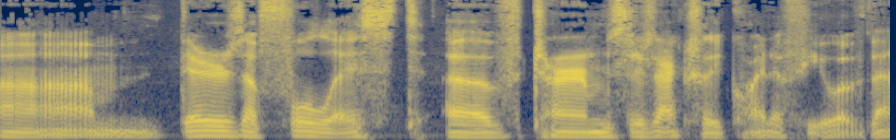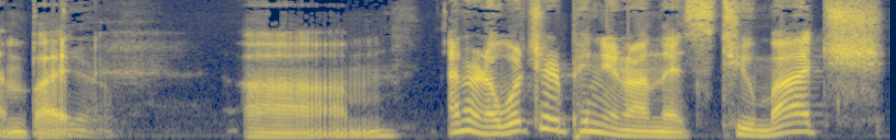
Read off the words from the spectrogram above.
Um, there's a full list of terms. There's actually quite a few of them, but Yeah. um, I don't know. What's your opinion on this? Too much?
